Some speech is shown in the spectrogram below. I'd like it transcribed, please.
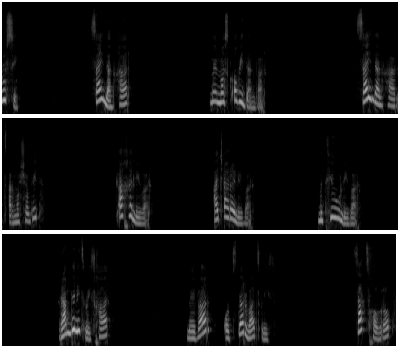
რუსი. საიდან ხარ? მე მოსკოვიდან ვარ. საიდან ხარ წარმოშობით? კახელი ვარ. აჭარელი ვარ. მთიული ვარ. რამდენი წლის ხარ? მე ვარ 28 წლის. საცხოვრობ?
